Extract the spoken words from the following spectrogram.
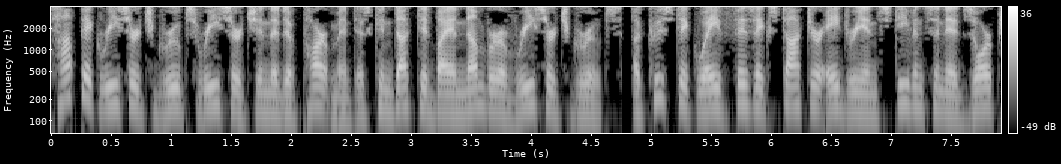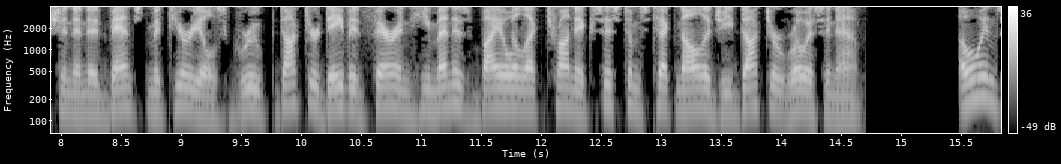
Topic research groups Research in the department is conducted by a number of research groups, Acoustic Wave Physics Dr. Adrian Stevenson Adsorption and Advanced Materials Group Dr. David Fairen-Jimenez Bioelectronic Systems Technology Dr. Roisin M. Owens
